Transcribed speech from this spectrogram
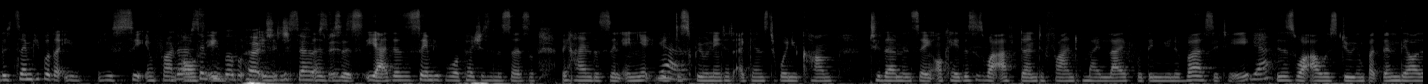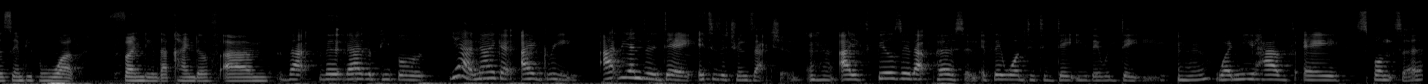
the same people that you, you sit in front of same people purchasing in the ch- services. Yeah, there's the same people who are purchasing the services behind the scene, and yet you're discriminated against when you come to them and saying, okay, this is what I've done to find my life within university. Yeah. This is what I was doing, but then there are the same people who are funding that kind of um that the, they're the people. Yeah. No, I get. I agree. At the end of the day, it is a transaction. mhm, I feel as though that person, if they wanted to date you, they would date you. mhm, When you have a sponsor,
